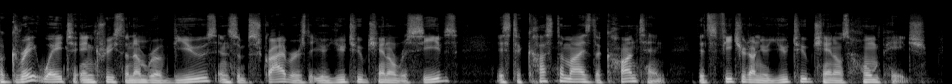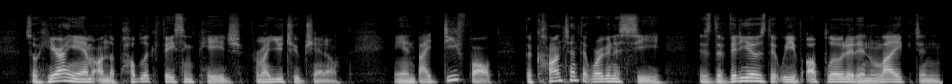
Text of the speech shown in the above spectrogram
A great way to increase the number of views and subscribers that your YouTube channel receives is to customize the content that's featured on your YouTube channel's homepage. So here I am on the public facing page for my YouTube channel. And by default, the content that we're going to see is the videos that we've uploaded and liked, and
